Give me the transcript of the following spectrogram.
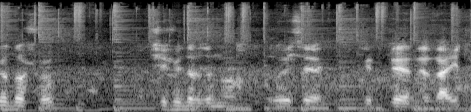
প্রিয় দর্শক শিশুদের জন্য রয়েছে ট্রেনের রাইড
